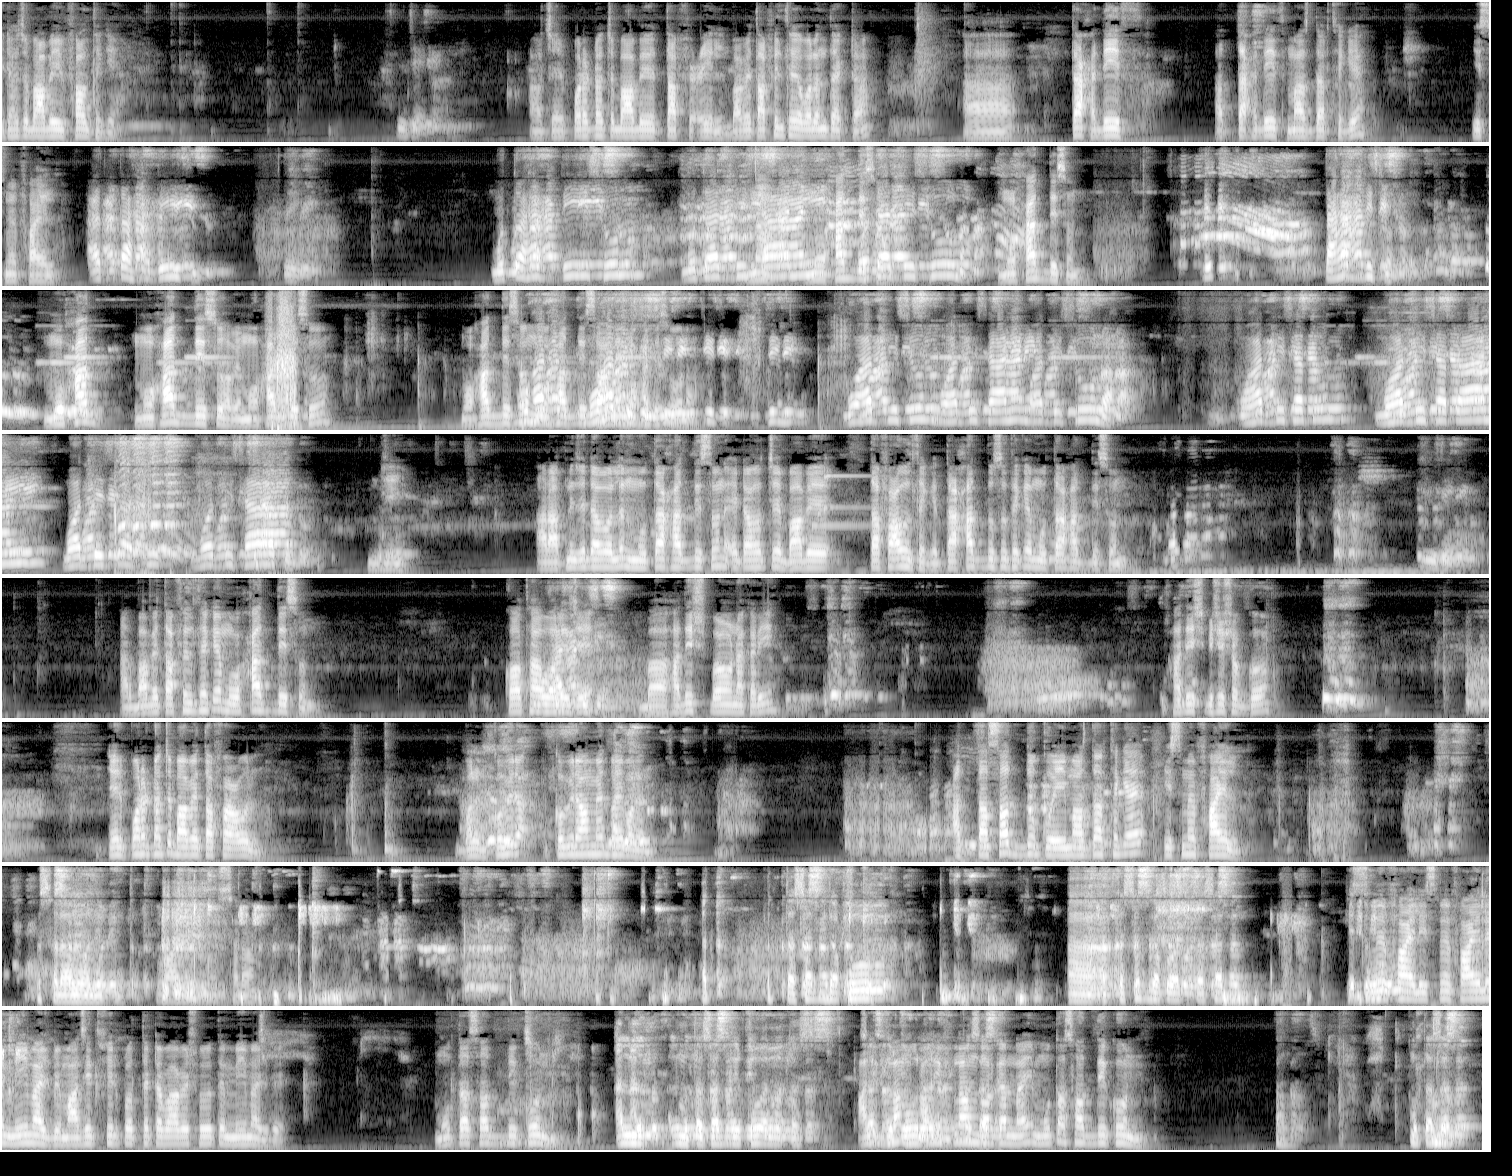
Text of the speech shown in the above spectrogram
এটা হচ্ছে বাবে ফাল থেকে আচ্ছা পরেরটা হচ্ছে বাবে তাফিল বাবে তাফিল থেকে বলেন তো একটা তাহদিস আর তাহদিস মাসদার থেকে ইসমে ফাইল মুহাদ্দিসুন মুহাদ্দিসুন তাহাদ্দিসুন মুহাদ মুহাদ্দিসু হবে মুহাদ্দিসু। মুহাদ্দিসু মুহাদ্দিসান মুহাদ্দিসুনা। মুহাদ্দিসুন মুহাদ্দিসানে মুহাদ্দিসুন। মুহাদ্দিসাতুন মুহাদ্দিসাতানি মুহাদ্দিসাতু মুহাদ্দিসাতুন। জি। আর আপনি যেটা বললেন মুতাহাদ্দিসুন এটা হচ্ছে বাবে তাফাউল থেকে তাহাদ্দুসু থেকে মুতাহাদ্দিসুন। জি। আর বাবে তাফিল থেকে মুহাদ্দিসুন। কথা বলে যে বা হাদিস বর্ণনাকারী হাদিস বিশেষজ্ঞ। এর পরেরটা হচ্ছে বাবে তাফাউল। বলেন কবির কবির আহমেদ ভাই বলেন আর তাসাদ্দুক এই মাসদার থেকে ইসমে ফাইল अस्सलाम तसदको तसदको तसद इसमें ফাইল इसमें ফাইল মিম আসবে মাজিদ ফির প্রত্যেকটা ভাবে শুরুতে মিম আসবে মুতাসাদদিকুন আল মুতাসাদদিকু আল মুতাসাদদিকুন আলিফ লাম দরকার নাই মুতাসাদদিকুন মুতাসাদ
